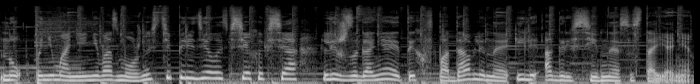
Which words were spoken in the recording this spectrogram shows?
но понимание невозможности переделать всех и вся лишь загоняет их в подавленное или агрессивное состояние.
